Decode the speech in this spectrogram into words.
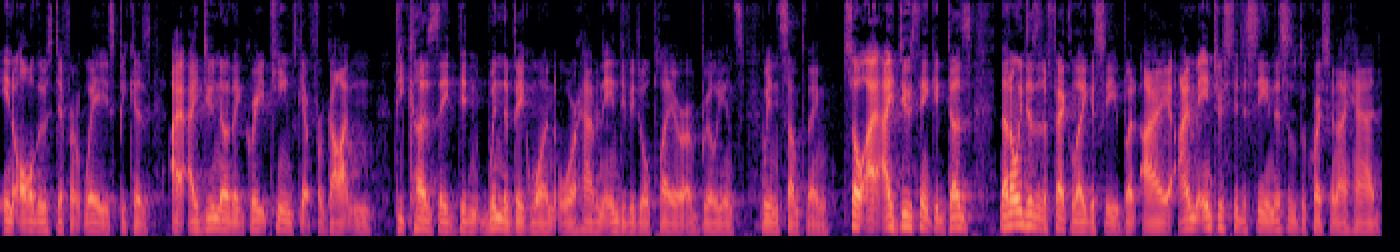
in all those different ways because I, I, do know that great teams get forgotten because they didn't win the big one or have an individual player of brilliance win something. So I, I do think it does. Not only does it affect legacy, but I I'm interested to see, and this is the question I had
